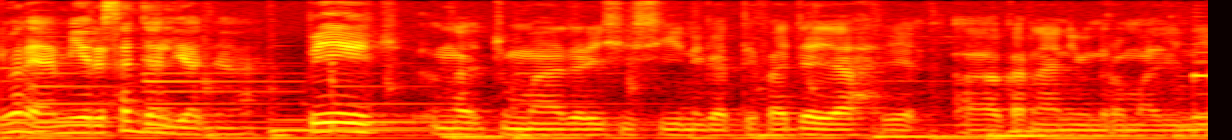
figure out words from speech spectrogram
gimana ya? Miris aja liatnya. Tapi nggak cuma dari sisi negatif aja ya, ya eh, karena new normal ini.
